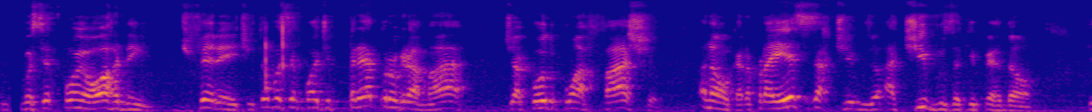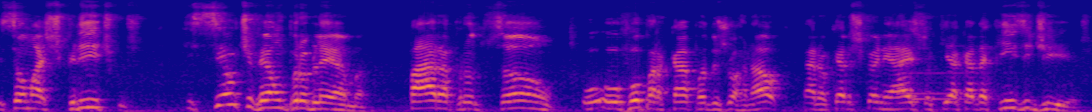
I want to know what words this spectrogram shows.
e você põe ordem diferente. Então você pode pré-programar de acordo com a faixa. Ah, não, cara, para esses ativos, ativos aqui, perdão, que são mais críticos, que se eu tiver um problema para a produção, ou, ou, vou para a capa do jornal, cara, eu quero escanear isso aqui a cada 15 dias.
